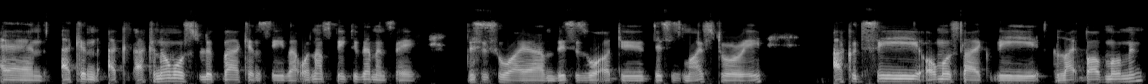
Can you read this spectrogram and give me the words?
And I can I, I can almost look back and see that when I speak to them and say, "This is who I am. This is what I do. This is my story," I could see almost like the light bulb moment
